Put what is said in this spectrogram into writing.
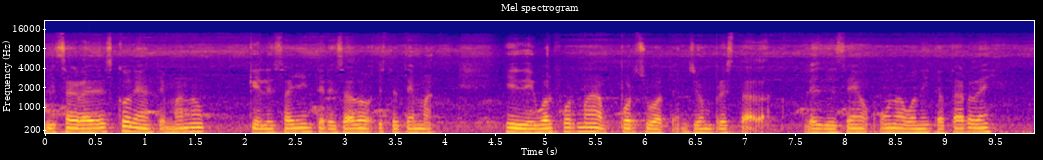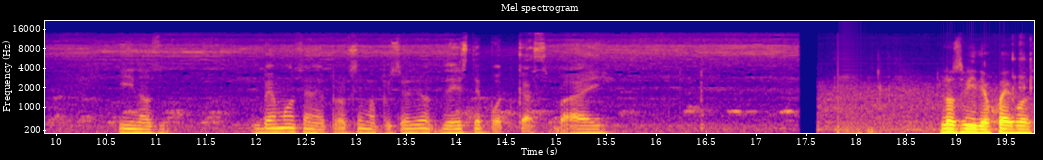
Les agradezco de antemano que les haya interesado este tema y de igual forma por su atención prestada. Les deseo una bonita tarde y nos vemos en el próximo episodio de este podcast. Bye. Los videojuegos.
